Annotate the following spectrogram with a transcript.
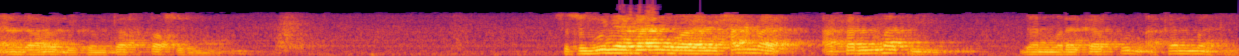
عند ربكم تختصمون Sesungguhnya kamu wahai Muhammad akan mati dan mereka pun akan mati.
